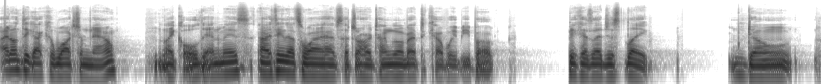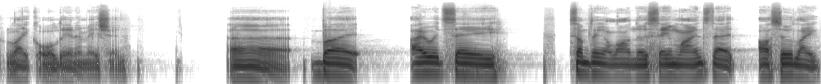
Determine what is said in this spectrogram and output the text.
I don't think I could watch them now, like old animes. I think that's why I have such a hard time going back to Cowboy Bebop because I just like don't like old animation. Uh, but I would say something along those same lines that also like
